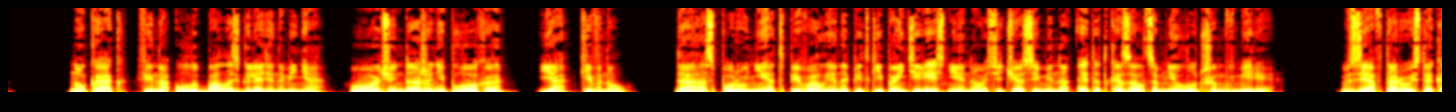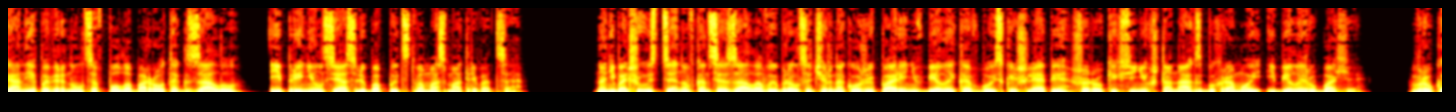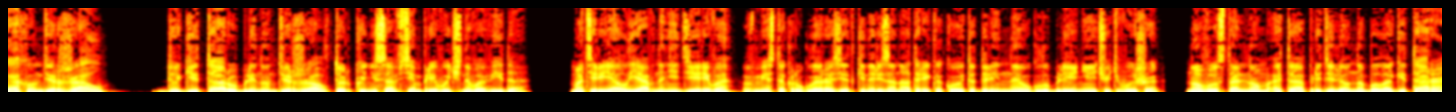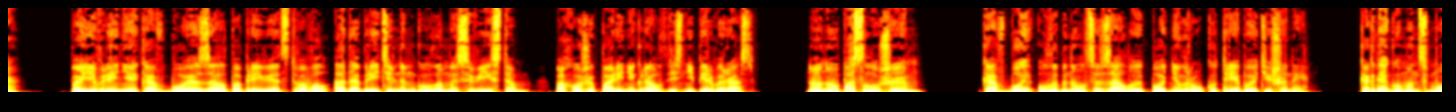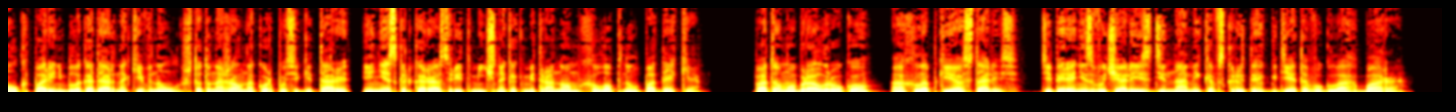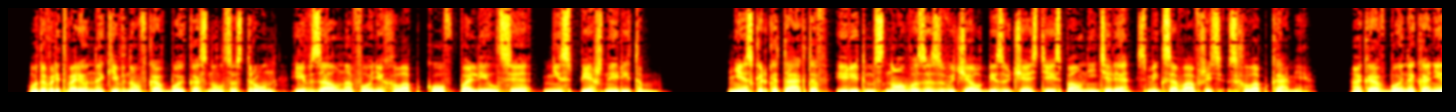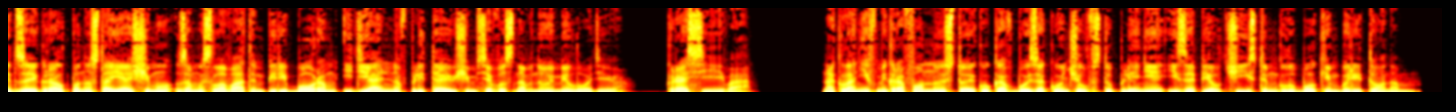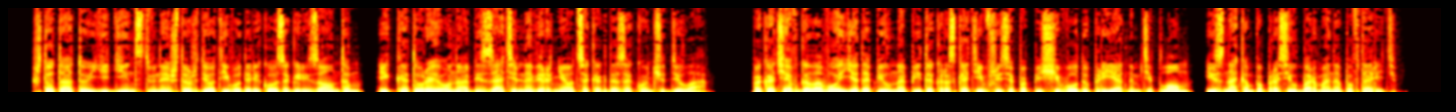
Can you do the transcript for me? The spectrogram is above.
«Ну как?» — Фина улыбалась, глядя на меня. «Очень даже неплохо». Я кивнул. «Да, спору нет, пивал я напитки поинтереснее, но сейчас именно этот казался мне лучшим в мире». Взяв второй стакан, я повернулся в полоборота к залу и принялся с любопытством осматриваться. На небольшую сцену в конце зала выбрался чернокожий парень в белой ковбойской шляпе, широких синих штанах с бахромой и белой рубахе. В руках он держал... Да гитару, блин, он держал, только не совсем привычного вида. Материал явно не дерево, вместо круглой розетки на резонаторе какое-то длинное углубление чуть выше, но в остальном это определенно была гитара. Появление ковбоя зал поприветствовал одобрительным гулом и свистом. Похоже, парень играл здесь не первый раз. «Ну-ну, послушаем». Ковбой улыбнулся залу и поднял руку, требуя тишины. Когда гуман смолк, парень благодарно кивнул, что-то нажал на корпусе гитары и несколько раз ритмично, как метроном, хлопнул по деке. Потом убрал руку, а хлопки остались. Теперь они звучали из динамиков, скрытых где-то в углах бара. Удовлетворенно кивнув, ковбой коснулся струн, и в зал на фоне хлопков полился неспешный ритм. Несколько тактов, и ритм снова зазвучал без участия исполнителя, смиксовавшись с хлопками. А ковбой, наконец, заиграл по-настоящему замысловатым перебором, идеально вплетающимся в основную мелодию. Красиво. Наклонив микрофонную стойку, ковбой закончил вступление и запел чистым, глубоким баритоном. Что-то о той единственной, что ждет его далеко за горизонтом и к которой он обязательно вернется, когда закончит дела. Покачав головой, я допил напиток, раскатившийся по пищеводу приятным теплом, и знаком попросил бармена повторить.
